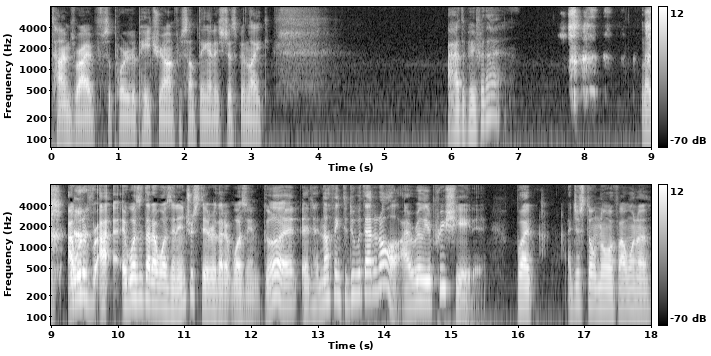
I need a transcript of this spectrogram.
times where I've supported a Patreon for something and it's just been like I had to pay for that. Like I would have. It wasn't that I wasn't interested or that it wasn't good. It had nothing to do with that at all. I really appreciate it, but I just don't know if I want to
